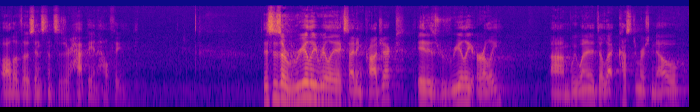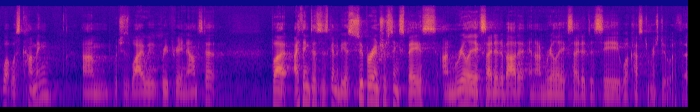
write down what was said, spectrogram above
all of those instances are happy and healthy. This is a really, really exciting project. It is really early. Um, we wanted to let customers know what was coming, um, which is why we, we pre-announced it. But I think this is going to be a super interesting space. I'm really excited about it, and I'm really excited to see what customers do with it.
